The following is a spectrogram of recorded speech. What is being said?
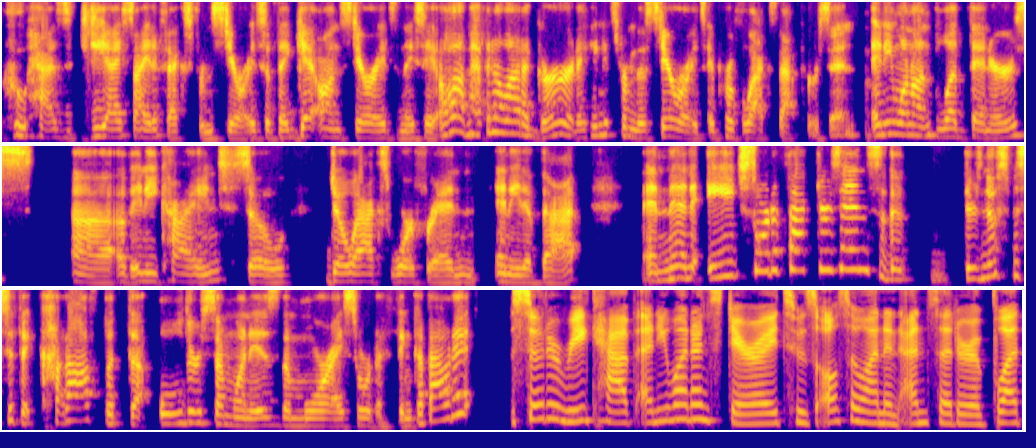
who has GI side effects from steroids. So if they get on steroids and they say, "Oh, I'm having a lot of GERD," I think it's from the steroids. I prophylax that person. Anyone on blood thinners uh, of any kind, so DOACs, warfarin, any of that. And then age sort of factors in. So the, there's no specific cutoff, but the older someone is, the more I sort of think about it. So to recap, anyone on steroids who's also on an NSAID or a blood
